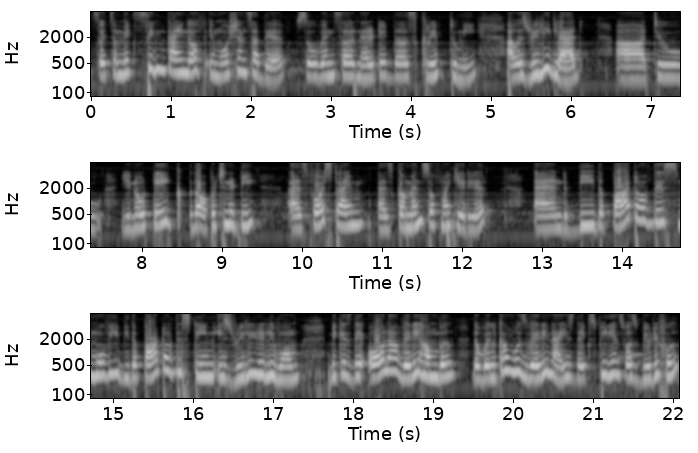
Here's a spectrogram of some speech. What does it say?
So it's a mixing kind of emotions are there. So when Sir narrated the script to me, I was really glad uh, to, you know, take the opportunity as first time as comments of my career and be the part of this movie, be the part of this team is really, really warm because they all are very humble. The welcome was very nice, the experience was beautiful,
